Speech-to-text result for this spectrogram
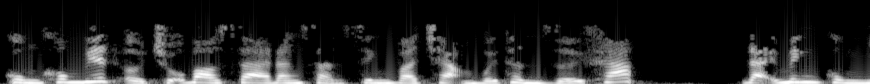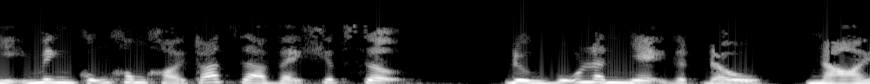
cùng không biết ở chỗ bao xa đang sản sinh va chạm với thần giới khác. Đại Minh cùng Nhị Minh cũng không khỏi toát ra vẻ khiếp sợ. Đường Vũ Lân nhẹ gật đầu, nói,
